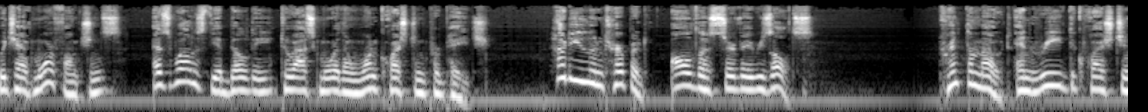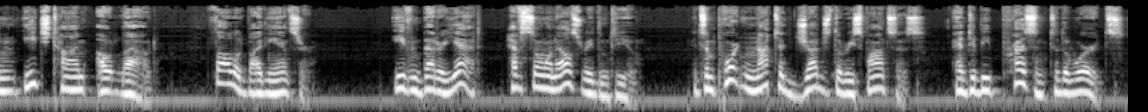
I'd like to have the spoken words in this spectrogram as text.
which have more functions as well as the ability to ask more than one question per page. How do you interpret all the survey results? Print them out and read the question each time out loud, followed by the answer. Even better yet, have someone else read them to you. It's important not to judge the responses and to be present to the words.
